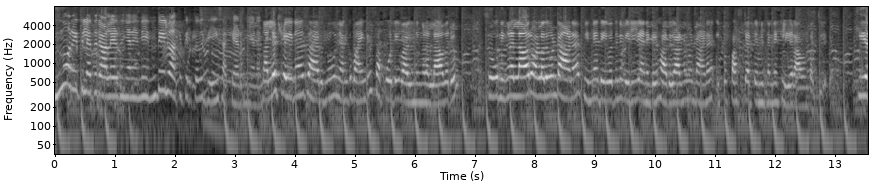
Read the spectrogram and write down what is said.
ഒന്നും അറിയത്തില്ലാത്ത ഒരാളായിരുന്നു ഞാൻ എന്നെ എന്തെങ്കിലും ആക്കി തീർത്തത് ഗ്രേസ് അക്കാഡമിയാണ് നല്ല ട്രെയിനേഴ്സ് ആയിരുന്നു. ഞങ്ങൾക്ക് ഭയങ്കര സപ്പോർട്ടീവ് ആയിരുന്നു നിങ്ങൾ എല്ലാവരും സോ നിങ്ങൾ എല്ലാവരും ഉള്ളത് കൊണ്ടാണ് പിന്നെ ദൈവത്തിന്റെ വലിയ അനുഗ്രഹം. അത് കാരണം കൊണ്ടാണ് ഇപ്പൊ ഫസ്റ്റ് അറ്റംപ്റ്റിൽ തന്നെ ക്ലിയർ ആവാൻ പറ്റിയത്. നോക്കിയ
